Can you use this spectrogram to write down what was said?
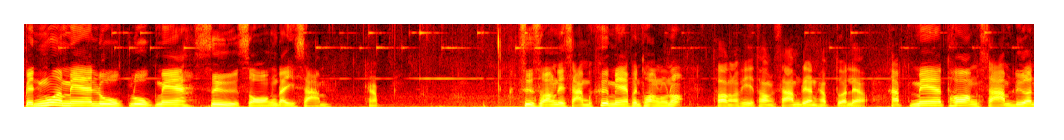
เป็นงัวแม่ลูกลูกแม่ซื้อสองได้สามครับ ซื้อสองได้สามก็คือแม่เพิ่นท้องแล้วเนาะท่องแล้วพี่ท่องสามเดือนครับตรวจแล้ว ครับ แม่ท้องสามเดือน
